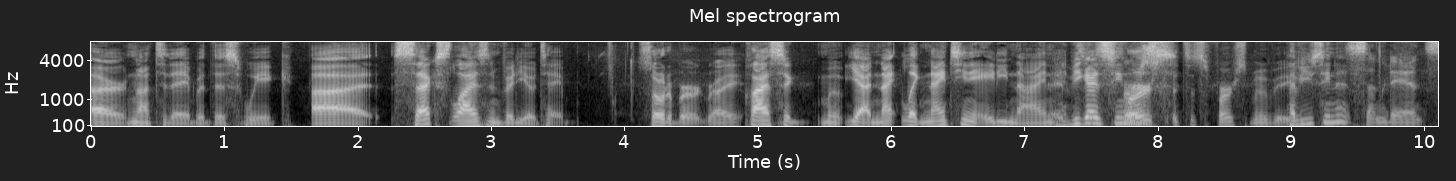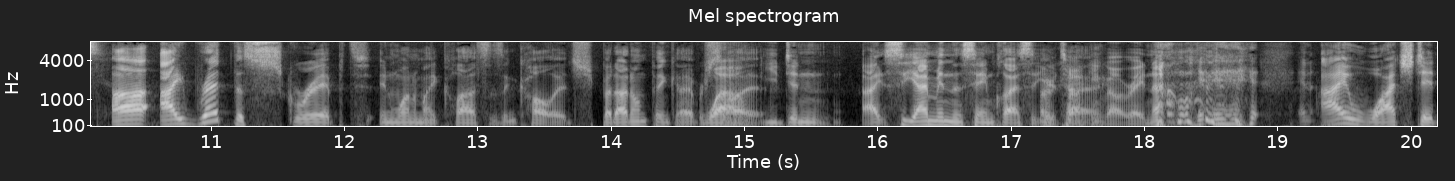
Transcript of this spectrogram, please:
or not today, but this week. Uh, Sex, Lies, and Videotape. Soderbergh, right? Classic movie. Yeah, ni- like 1989. Have you guys seen first, this? It's his first movie. Have you seen it? Sundance. Uh, I read the script in one of my classes in college, but I don't think I ever saw it. you didn't. I see. I'm in the same class that you're Okay. talking about right now, and I watched it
